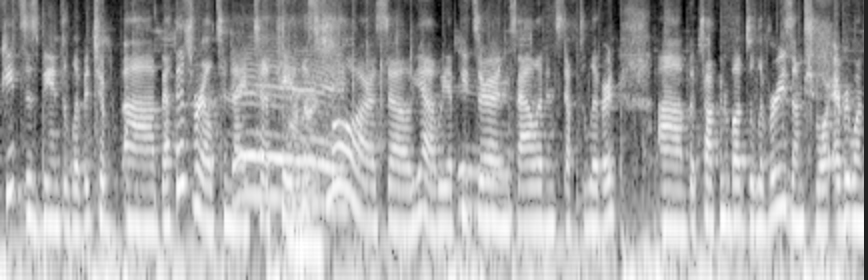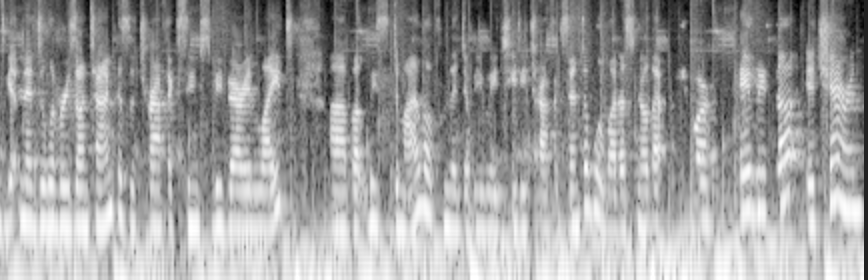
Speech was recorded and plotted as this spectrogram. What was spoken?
pizzas being delivered to uh, Beth Israel tonight to Kayla's floor. So, yeah, we have pizza and salad and stuff delivered. Um, but talking about deliveries, I'm sure everyone's getting their deliveries on time because the traffic seems to be very light. Uh, but Lisa DeMilo from the WATD Traffic Center will let us know that for sure. Hey, Lisa, it's Sharon.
